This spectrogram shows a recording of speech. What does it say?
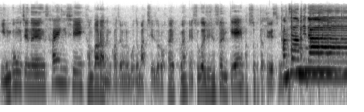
인공지능 사행시 선발하는 과정을 모두 마치도록 하겠고요. 네, 수고해주신 수님께 박수 부탁드리겠습니다. 감사합니다.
